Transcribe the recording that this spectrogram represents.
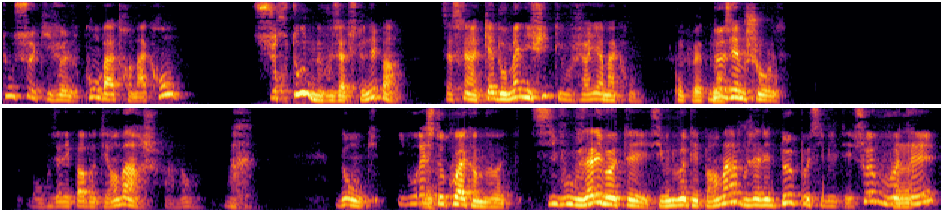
tous ceux qui veulent combattre Macron, surtout ne vous abstenez pas. Ça serait un cadeau magnifique que vous feriez à Macron. Complètement. Deuxième chose. Bon, vous n'allez pas voter en marche. non. Donc, il vous reste quoi comme vote? Si vous allez voter, si vous ne votez pas en marche, vous avez deux possibilités. Soit vous mm. votez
